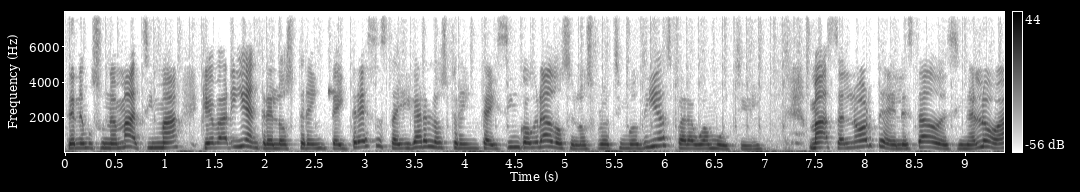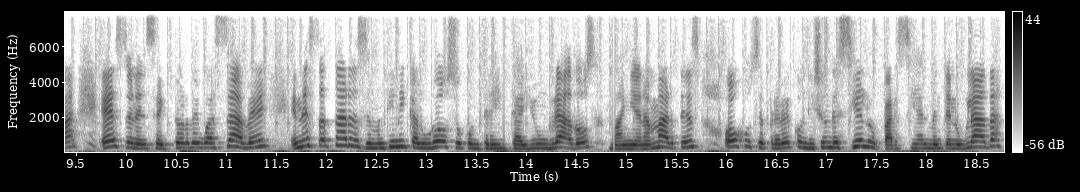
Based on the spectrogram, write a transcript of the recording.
Tenemos una máxima que varía entre los 33 hasta llegar a los 35 grados en los próximos días para Guamúchil. Más al norte del estado de Sinaloa, esto en el sector de Guasave, en esta tarde se mantiene caluroso con 31 grados. Mañana martes, ojo, se prevé condición de cielo parcialmente nublada,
